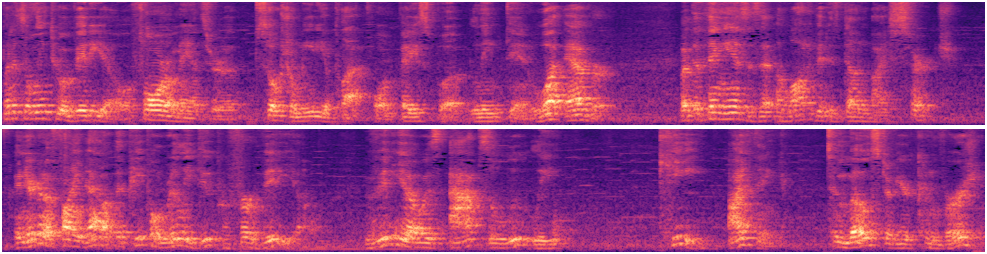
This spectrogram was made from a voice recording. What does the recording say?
but it's a link to a video, a forum answer, a social media platform, Facebook, LinkedIn, whatever. But the thing is, is that a lot of it is done by search. And you're going to find out that people really do prefer video. Video is absolutely key, I think, to most of your conversion.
